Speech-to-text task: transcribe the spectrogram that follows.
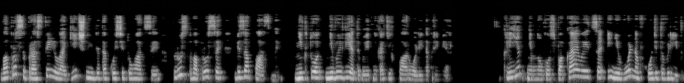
Вопросы простые и логичные для такой ситуации, плюс вопросы безопасные. Никто не выведывает никаких паролей, например. Клиент немного успокаивается и невольно входит в ритм.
